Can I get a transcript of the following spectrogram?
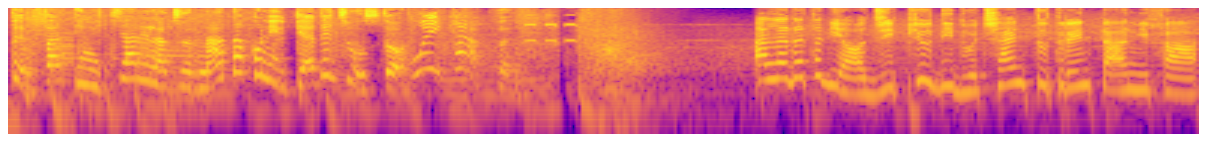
per farti iniziare la giornata con il piede giusto. Wake up! Alla data di oggi, più di 230 anni fa,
